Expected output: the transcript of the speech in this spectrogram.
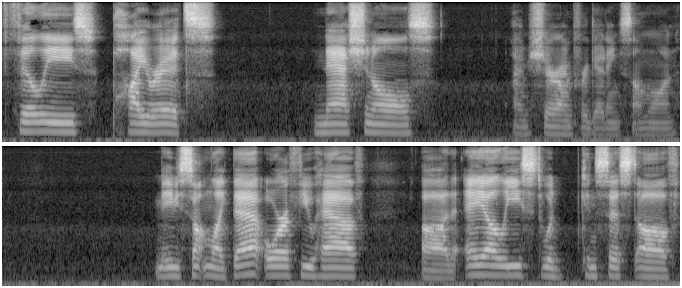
Phillies, Pirates, Nationals. I'm sure I'm forgetting someone. Maybe something like that. Or if you have uh, the AL East would consist of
